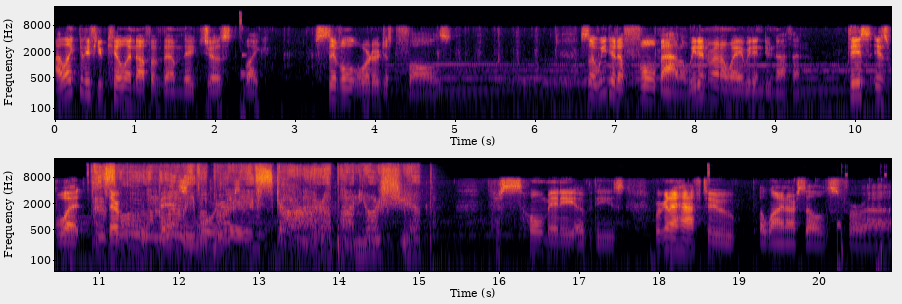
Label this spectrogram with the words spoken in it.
I like that if you kill enough of them, they just like civil order just falls. So we did a full battle. We didn't run away. We didn't do nothing. This is what This their best warriors scar upon your ship. There's so many of these. We're gonna have to align ourselves for uh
